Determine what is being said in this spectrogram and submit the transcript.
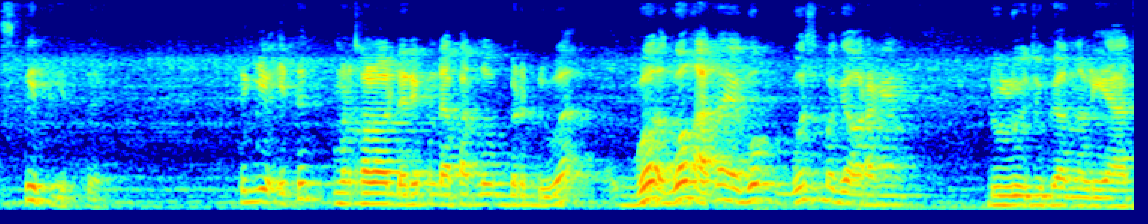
speed gitu itu itu kalau dari pendapat lu berdua gue gue nggak tahu ya gue gue sebagai orang yang dulu juga ngelihat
